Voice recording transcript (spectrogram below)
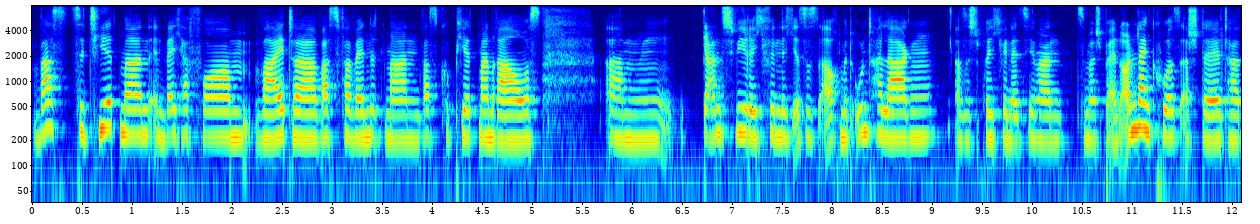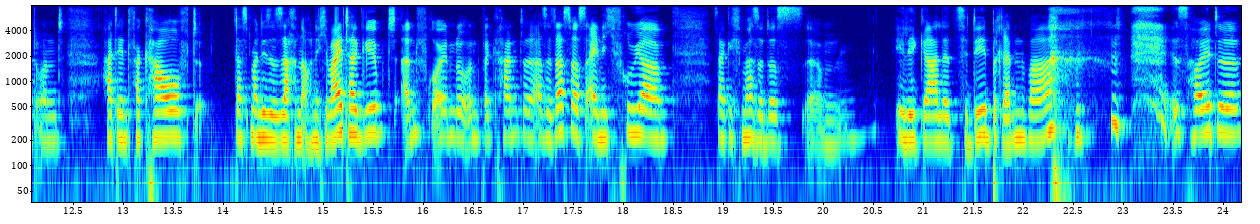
was zitiert man, in welcher Form weiter, was verwendet man, was kopiert man raus. Ähm, ganz schwierig finde ich ist es auch mit Unterlagen. Also sprich, wenn jetzt jemand zum Beispiel einen Online-Kurs erstellt hat und hat den verkauft, dass man diese Sachen auch nicht weitergibt an Freunde und Bekannte. Also das, was eigentlich früher, sag ich mal so, das ähm, illegale CD-Brennen war, ist heute,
